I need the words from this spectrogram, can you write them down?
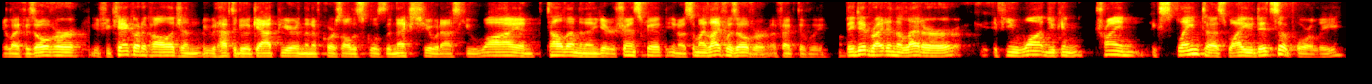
your life is over. If you can't go to college and you would have to do a gap year. And then of course, all the schools the next year would ask you why and tell them and then get your transcript, you know, so my life was over effectively. They did write in the letter, if you want, you can try and explain to us why you did so poorly.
